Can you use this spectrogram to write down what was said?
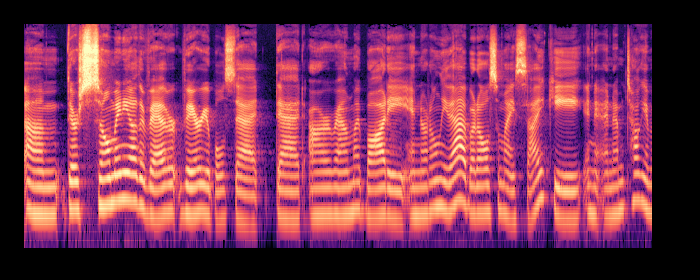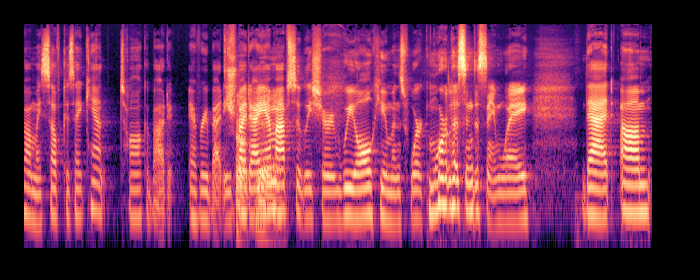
um, there's so many other var- variables that that are around my body and not only that but also my psyche and, and i'm talking about myself because i can't talk about everybody Sure, but i am yeah. absolutely sure we all humans work more or less in the same way that um,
